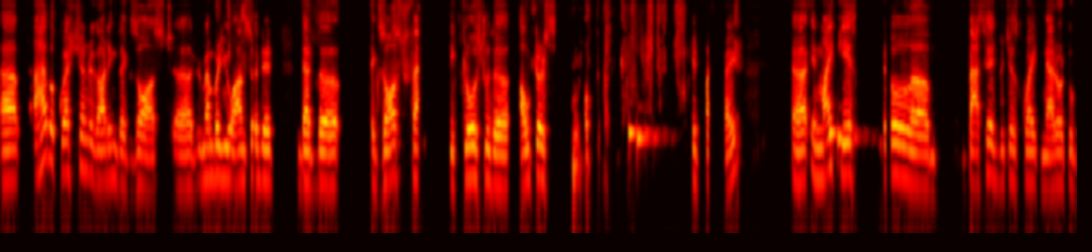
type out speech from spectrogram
I have a question regarding the exhaust. Uh, remember, you answered it that the exhaust fan be close to the outer s- of the right? Uh, in my case, little um passage which is quite narrow to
